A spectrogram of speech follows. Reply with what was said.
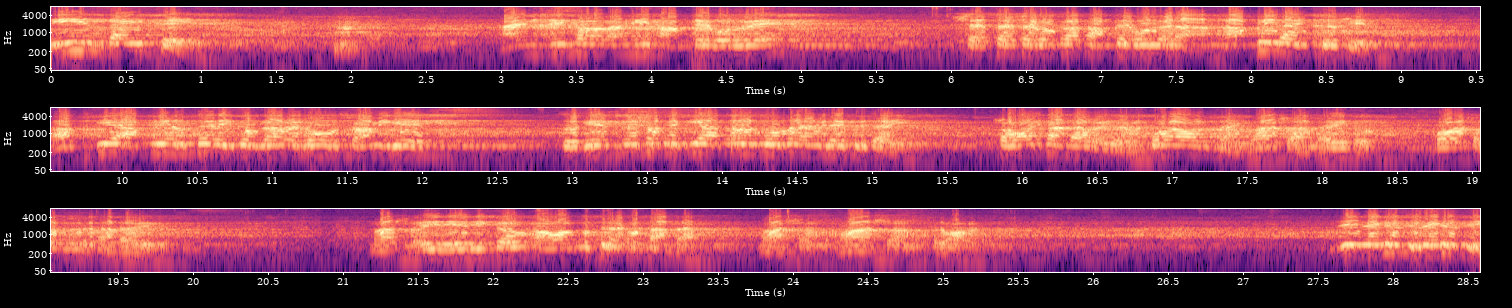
নিজ দায়িত্বে আইন শৃঙ্খলা বাহিনী থামতে বলবে, স্বেচ্ছাসেবকরা থামতে বলবে না, আপনি দায়িত্বশীল। আজকে আপনি হচ্ছেন এই প্রোগ্রামের হোস্ট আমি গেস্ট তো গেস্টের সাথে কি আচরণ করবেন আমি দেখতে চাই। সবাই ঠান্ডা হয়ে যাবে, কোনো আওয়াজ নাই মার্শাল্লাহ এই তো বলার শব্দতে ঠান্ডা হয়ে গেছে। মার্শাল এই এদিকেও আওয়াজ হচ্ছে, এখন ঠান্ডা। জি, দেখেছি দেখেছি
